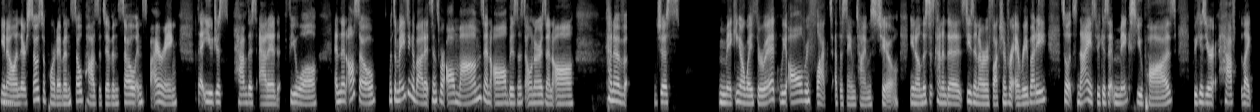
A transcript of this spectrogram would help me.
you know mm-hmm. and they're so supportive and so positive and so inspiring that you just have this added fuel and then also what's amazing about it since we're all moms and all business owners and all kind of just making our way through it, we all reflect at the same times too. You know, this is kind of the season of reflection for everybody. So it's nice because it makes you pause because you're half like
